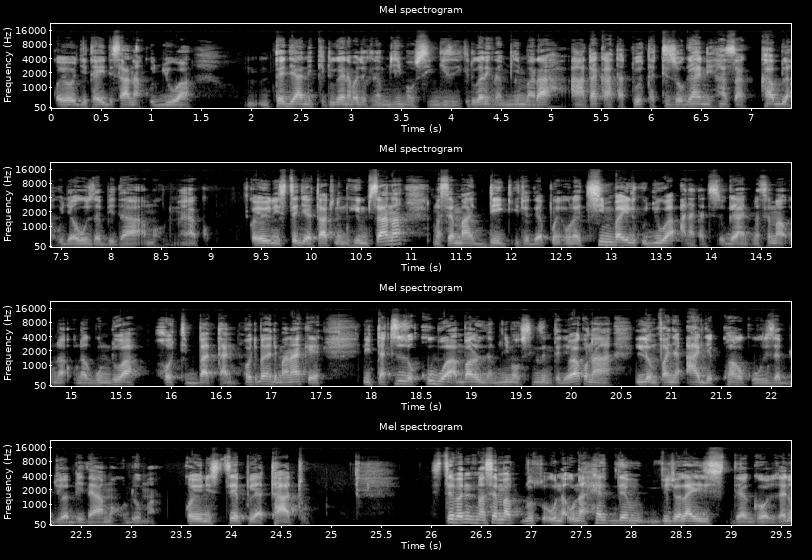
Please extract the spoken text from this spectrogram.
Kwa hiyo jitahidi sana kujua mteja ni kitu gani ambacho kinamnyima usingizi kitu gani kinamnyima raha anataka atatue tatizo gani hasa kabla hujauza bidhaa ama huduma yako kwa hiyo ni stage ya tatu ni muhimu sana. Tunasema dig into the point. Unachimba ili kujua ana tatizo gani. Tunasema una, unagundua hot button. Hot button maana yake ni tatizo kubwa ambalo linamnyima usingizi mteja wako na lililomfanya aje kwako kuuliza juu ya bidhaa ama huduma. Kwa hiyo ni step ya tatu. Step ni tunasema una, una help them visualize their goals. Yani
